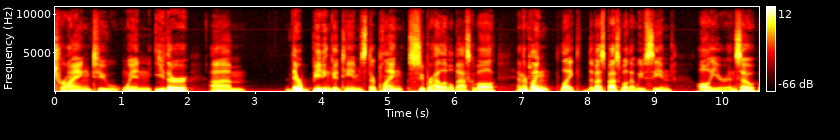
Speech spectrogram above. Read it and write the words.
trying to win either. Um, they're beating good teams. They're playing super high level basketball, and they're playing like the best basketball that we've seen all year. And so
